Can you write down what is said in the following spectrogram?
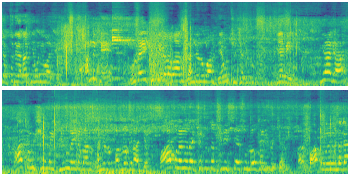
చెప్తుంది కదా దేవుని వాక్యం. అందుకే హృదయ శుద్ధి గలవారు ధన్యులు వారు దేవుడు చూచారు ఏమి? ఇలాగా ఆత్మ విషయమై జీవులైన వారు ధన్యులు పరలోక రాజ్యం. పాపులను రక్షించుతో క్రీస్తు లోకానికి వచ్చారు. మన పాపలమే ఉండగా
